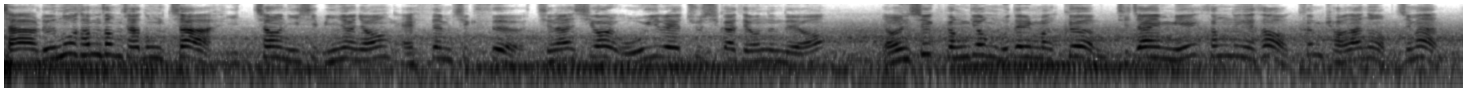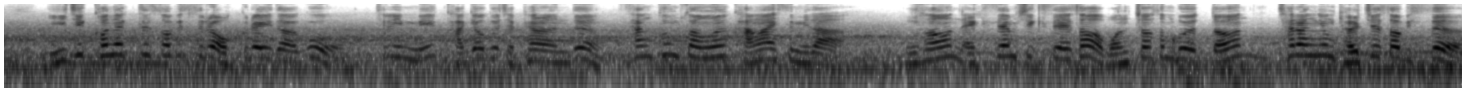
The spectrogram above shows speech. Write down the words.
자, 르노 삼성 자동차 2022년형 SM6 지난 10월 5일에 출시가 되었는데요. 연식 변경 모델인 만큼 디자인 및 성능에서 큰 변화는 없지만 이지 커넥트 서비스를 업그레이드하고 트림 및 가격을 재편하는 등 상품성을 강화했습니다. 우선 XM6에서 먼저 선보였던 차량용 결제 서비스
